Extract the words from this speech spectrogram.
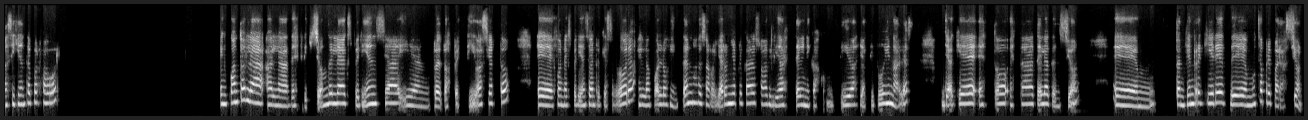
La siguiente, por favor. En cuanto a la, descripción de la experiencia y en retrospectiva, ¿cierto? Eh, fue una experiencia enriquecedora en la cual los internos desarrollaron y aplicaron sus habilidades técnicas, cognitivas y actitudinales, ya que esto, esta teleatención em, también requiere de mucha preparación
